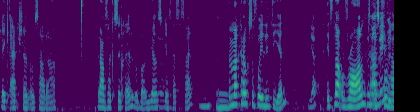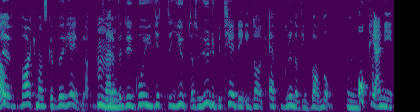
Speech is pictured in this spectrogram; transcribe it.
take action och så här, rannsaka sig själv och bara jag ska göra så här, så här. Mm. Men man kan också få lite hjälp. Ja. It's not wrong För to man ask vet for inte help. vart man ska börja ibland. Så här, för det går ju jättedjupt. Alltså hur du beter dig idag är på grund av din barndom. Mm. Och yani,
